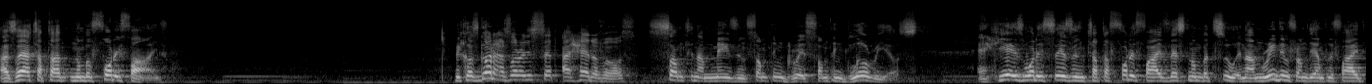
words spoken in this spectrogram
Isaiah chapter number 45. Because God has already set ahead of us something amazing, something great, something glorious. And here is what it says in chapter 45, verse number 2. And I'm reading from the Amplified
